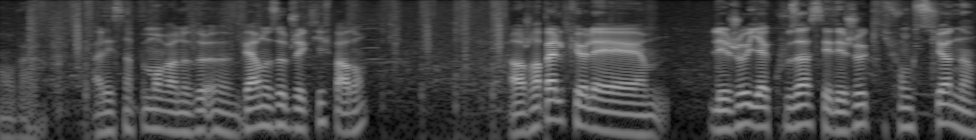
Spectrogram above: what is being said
On va aller simplement vers nos, objectifs, pardon. Alors je rappelle que les, les jeux Yakuza, c'est des jeux qui fonctionnent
